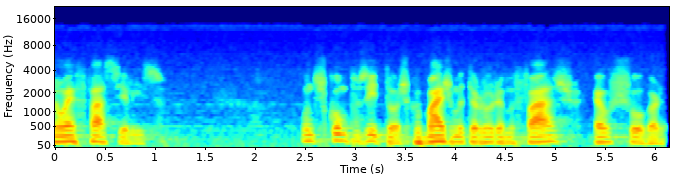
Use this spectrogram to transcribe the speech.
Não é fácil isso. Um dos compositores que mais uma ternura me faz é o Schubert.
